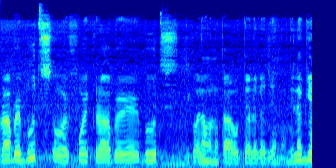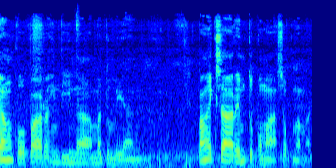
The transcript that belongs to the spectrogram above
rubber boots or fork rubber boots. Hindi ko alam ano tawag talaga dyan. no. Nilagyan ko para hindi na madumihan. Pang XRM to pumasok naman.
